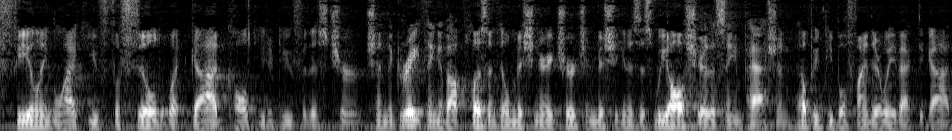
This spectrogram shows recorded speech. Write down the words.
feeling like you've fulfilled what God called you to do for this church. And the great thing about Pleasant Hill Missionary Church in Michigan is this we all share the same passion, helping people find their way back to God.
